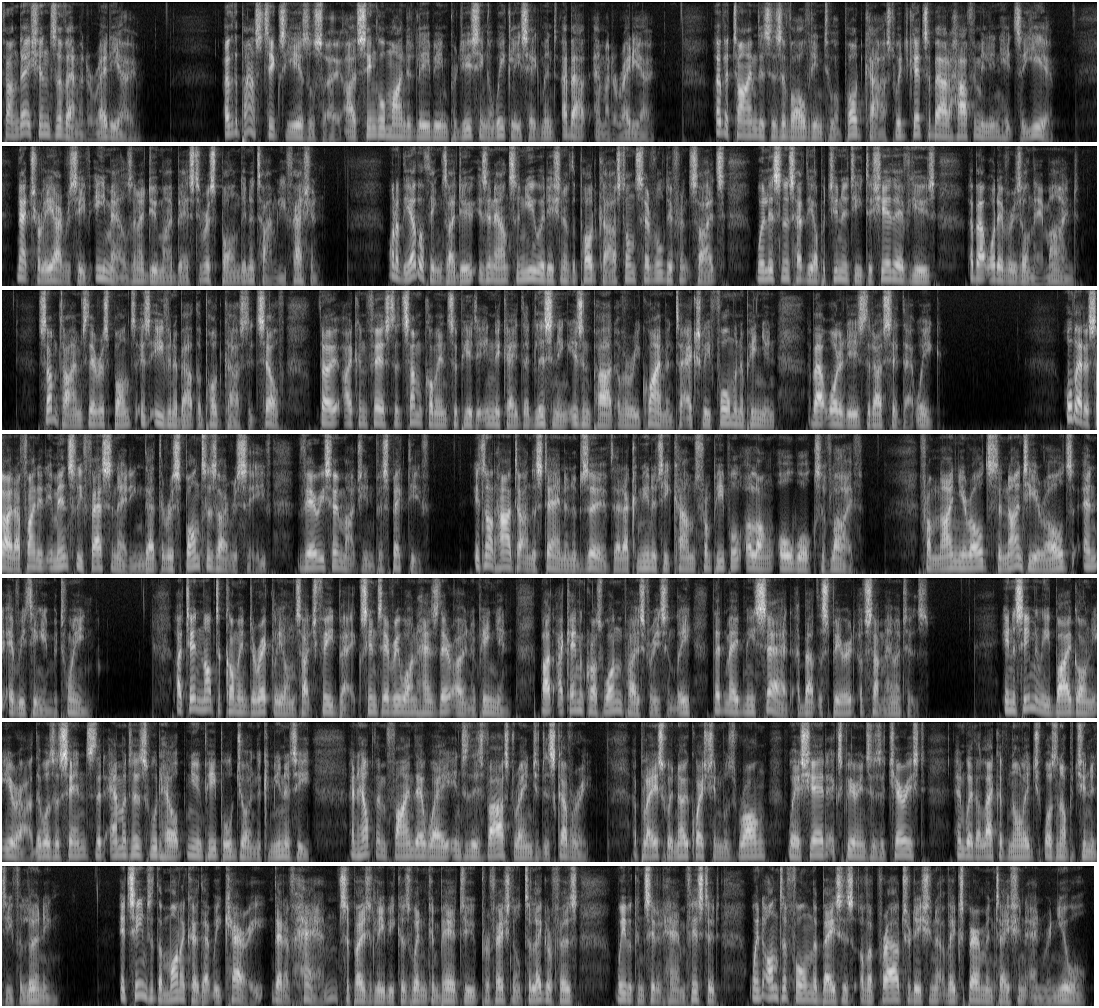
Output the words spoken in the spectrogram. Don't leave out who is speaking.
Speaker 1: Foundations of Amateur Radio. Over the past six years or so, I've single mindedly been producing a weekly segment about amateur radio. Over time, this has evolved into a podcast which gets about half a million hits a year. Naturally, I receive emails and I do my best to respond in a timely fashion. One of the other things I do is announce a new edition of the podcast on several different sites where listeners have the opportunity to share their views about whatever is on their mind. Sometimes their response is even about the podcast itself, though I confess that some comments appear to indicate that listening isn't part of a requirement to actually form an opinion about what it is that I've said that week. All that aside, I find it immensely fascinating that the responses I receive vary so much in perspective. It's not hard to understand and observe that our community comes from people along all walks of life, from 9 year olds to 90 year olds and everything in between. I tend not to comment directly on such feedback since everyone has their own opinion, but I came across one post recently that made me sad about the spirit of some amateurs. In a seemingly bygone era, there was a sense that amateurs would help new people join the community and help them find their way into this vast range of discovery. A place where no question was wrong, where shared experiences are cherished, and where the lack of knowledge was an opportunity for learning. It seems that the moniker that we carry, that of ham, supposedly because when compared to professional telegraphers, we were considered ham fisted, went on to form the basis of a proud tradition of experimentation and renewal.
